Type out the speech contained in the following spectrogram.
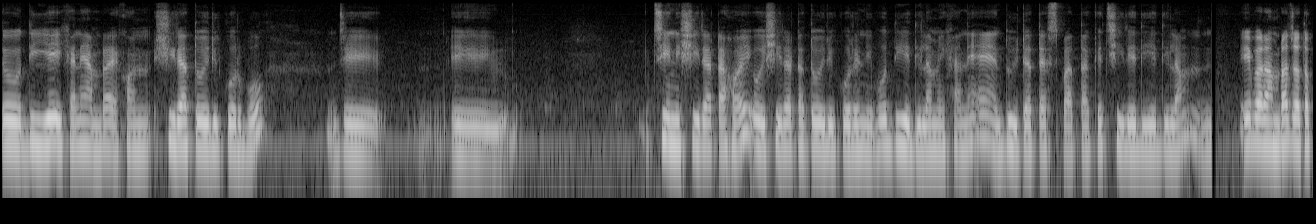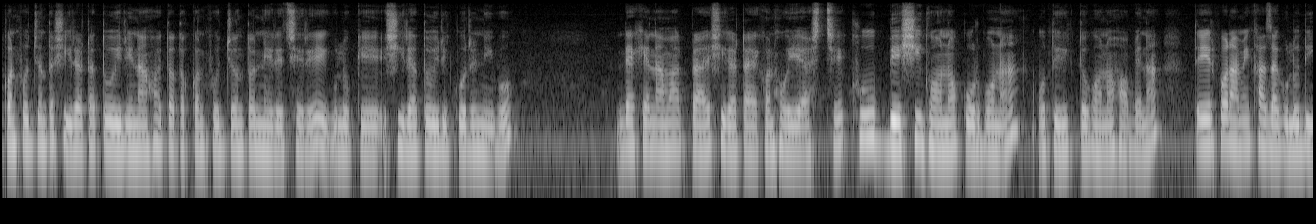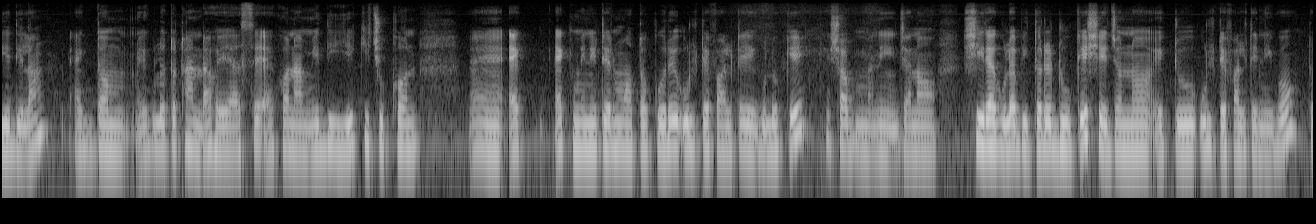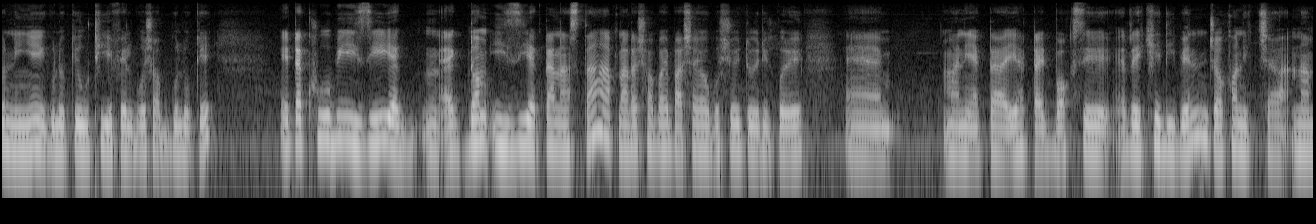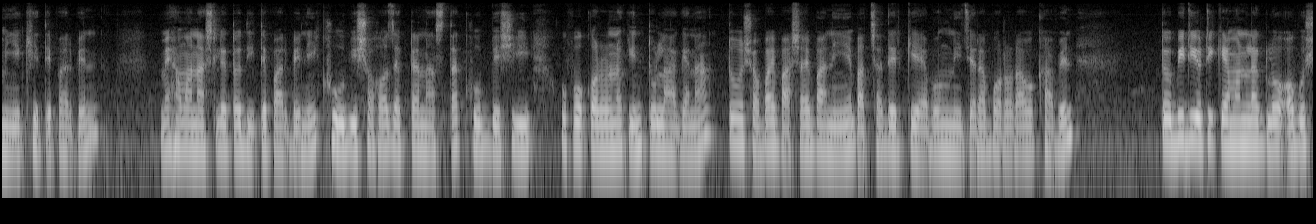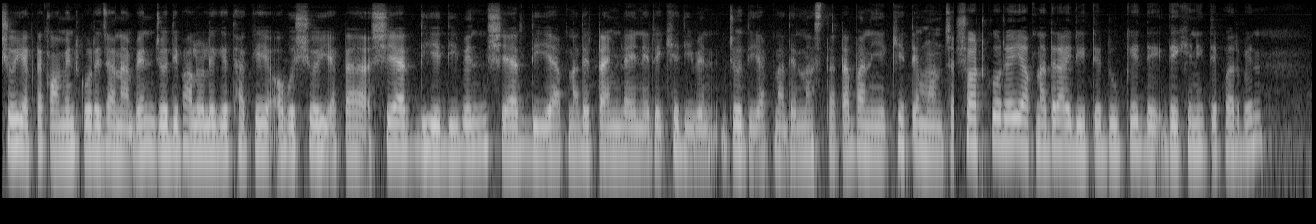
তো দিয়ে এখানে আমরা এখন শিরা তৈরি করব, যে এই চিনি শিরাটা হয়, ওই শিরাটা তৈরি করে নিব। দিয়ে দিলাম এখানে দুইটা তেজপাতাকে ছিঁড়ে দিয়ে দিলাম। এবার আমরা যতক্ষণ পর্যন্ত শিরাটা তৈরি না হয়, ততক্ষণ পর্যন্ত নেড়ে ছেড়ে এগুলোকে শিরা তৈরি করে নিব। দেখেন আমার প্রায় শিরাটা এখন হয়ে আসছে। খুব বেশি ঘন করব না, অতিরিক্ত ঘন হবে না। তো এরপর আমি খাজাগুলো দিয়ে দিলাম। একদম এগুলো তো ঠান্ডা হয়ে আছে। এখন আমি দিয়ে কিছুক্ষণ এক এক মিনিটের মতো করে উল্টে পাল্টে এগুলোকে সব মানে যেন শিরাগুলো ভিতরে ঢুকে সেজন্য একটু উল্টে পাল্টে নিব। তো নিয়ে এগুলোকে উঠিয়ে ফেলব সবগুলোকে। এটা খুবই ইজি একদম ইজি একটা নাস্তা। আপনারা সবাই বাসায় অবশ্যই তৈরি করে মানে একটা এয়ারটাইট বক্সে রেখে দিবেন যখন ইচ্ছা নামিয়ে খেতে পারবেন। মেহমান আসলে তো দিতে পারবেনই। খুবই সহজ একটা নাস্তা, খুব বেশি উপকরণও কিন্তু লাগে না। তো সবাই বাসায় বানিয়ে বাচ্চাদেরকে এবং নিজেরা বড়রাও খাবেন। তো ভিডিওটি কেমন লাগল অবশ্যই একটা কমেন্ট করে জানাবেন। যদি ভালো লেগে থাকে অবশ্যই একটা শেয়ার দিয়ে দিবেন। শেয়ার দিয়ে আপনাদের টাইম লাইনে রেখে দিবেন। যদি আপনাদের নাস্তাটা বানিয়ে খেতে মন চায় শর্ট করেই আপনাদের আইডিতে ঢুকে দেখে নিতে পারবেন।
